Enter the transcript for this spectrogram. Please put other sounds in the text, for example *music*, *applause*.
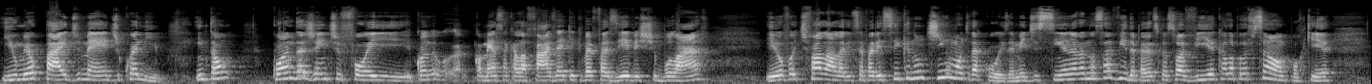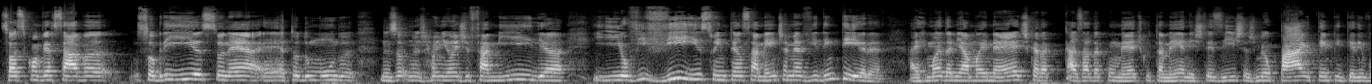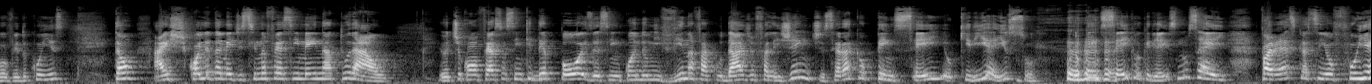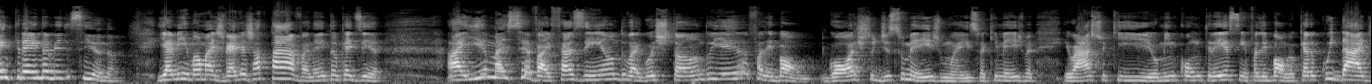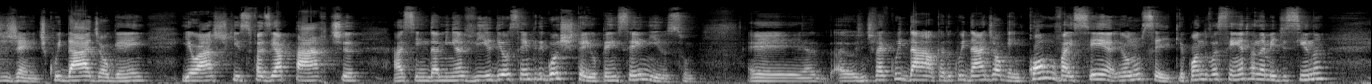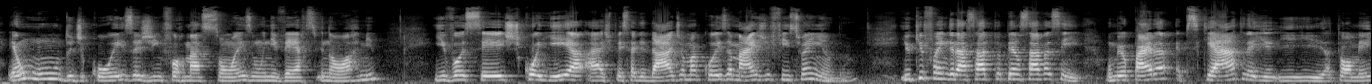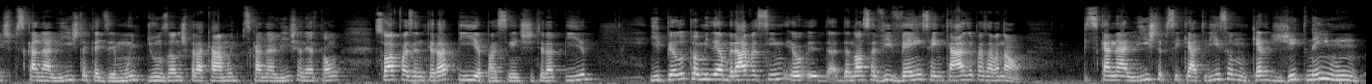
E o meu pai de médico ali. Então, quando a gente foi. Quando começa aquela fase, aí o que, que vai fazer? Vestibular. Eu vou te falar, Larissa, parecia que não tinha uma outra coisa. A medicina era a nossa vida, parece que eu só via aquela profissão, porque só se conversava sobre isso, né? É, todo mundo nos, nas reuniões de família, e eu vivi isso intensamente a minha vida inteira. A irmã da minha mãe médica era casada com um médico também, anestesista, meu pai o tempo inteiro envolvido com isso. Então, a escolha da medicina foi assim meio natural. Eu te confesso assim que depois, assim, quando eu me vi na faculdade, eu falei, gente, será que eu pensei, eu queria isso? Eu pensei que eu queria isso, não sei. Parece que assim, eu fui e entrei na medicina. E a minha irmã mais velha já tava, né? Então, quer dizer, Aí, mas você vai fazendo, vai gostando, e eu falei, bom, gosto disso mesmo, é isso aqui mesmo. Eu acho que eu me encontrei assim, falei, bom, eu quero cuidar de gente, cuidar de alguém, e eu acho que isso fazia parte assim da minha vida e eu sempre gostei, eu pensei nisso. É, a gente vai cuidar, eu quero cuidar de alguém. Como vai ser, eu não sei, porque quando você entra na medicina, é um mundo de coisas, de informações, um universo enorme, e você escolher a, a especialidade é uma coisa mais difícil ainda. Uhum. E o que foi engraçado que eu pensava assim, o meu pai era é psiquiatra e, e, atualmente psicanalista, quer dizer, muito de uns anos para cá muito psicanalista, né? Então, só fazendo terapia, paciente de terapia. E pelo que eu me lembrava, assim, eu, da, da nossa vivência em casa, eu pensava, não, psicanalista, psiquiatria, eu não quero de jeito nenhum.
